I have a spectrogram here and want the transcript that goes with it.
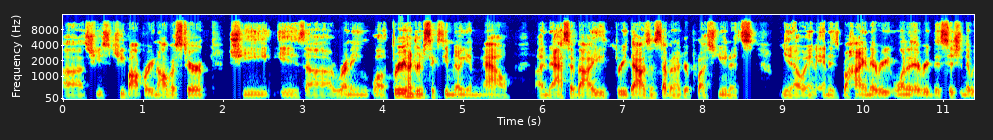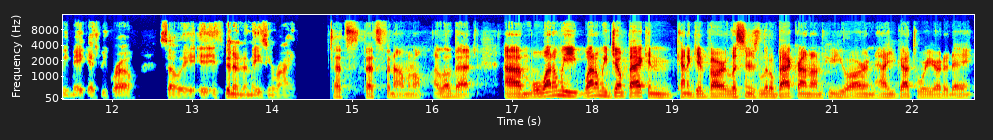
Uh, she's chief operating officer. She is uh, running well 360 million now an asset value, 3,700 plus units. You know, and, and is behind every one of every decision that we make as we grow. So it, it's been an amazing ride. That's that's phenomenal. I love that. Um, well, why don't we why don't we jump back and kind of give our listeners a little background on who you are and how you got to where you are today?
